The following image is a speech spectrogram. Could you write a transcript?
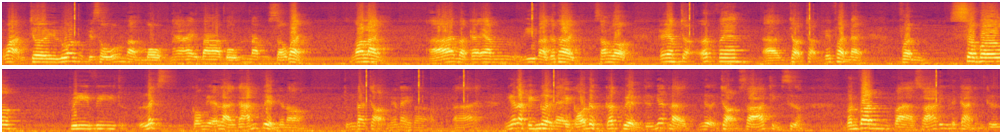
các bạn chơi luôn một cái số là 1 2 3 4 5 6 7 ngon lành. Đấy, và các em ghi vào cho thầy. Xong rồi các em chọn Advanced à, chọn chọn cái phần này. Phần server privilege có nghĩa là gán quyền cho nó. Chúng ta chọn cái này vào. Đấy. nghĩa là cái người này có được các quyền thứ nhất là lựa chọn xóa chỉnh sửa vân vân và xóa đi tất cả những thứ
